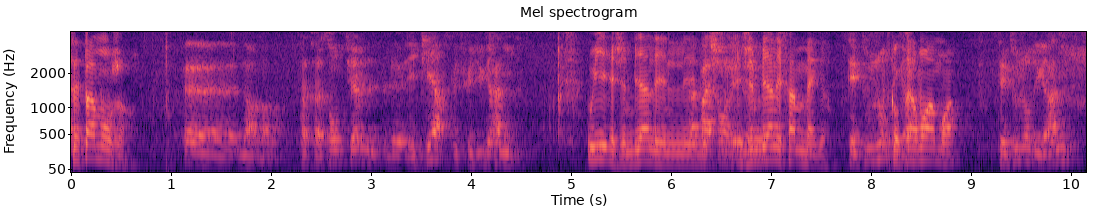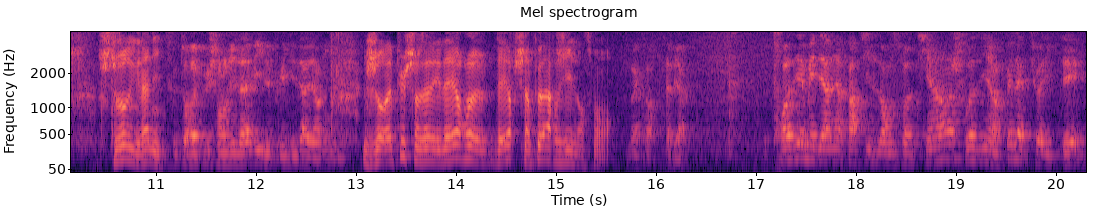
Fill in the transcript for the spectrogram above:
C'est pas mon genre. euh, non, non, non. Enfin, de toute façon, tu aimes le- les pierres parce que tu es du granit. Oui, et j'aime bien les, les- j'aime bien les femmes maigres. T'es toujours, Contrairement à moi. t'es toujours du granit. Je suis toujours du granit. Que t'aurais pu changer d'avis depuis les dix dernières minutes. J'aurais pu changer. D'ailleurs, euh, d'ailleurs, je suis un peu argile en ce moment. D'accord, très bien. Troisième et dernière partie de l'entretien, choisis un fait d'actualité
